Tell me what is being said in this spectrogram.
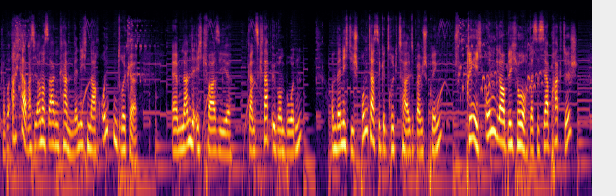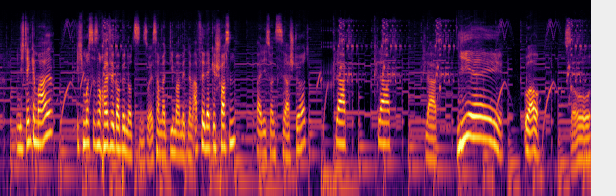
kaputt. Ach ja, was ich auch noch sagen kann, wenn ich nach unten drücke, ähm, lande ich quasi ganz knapp über dem Boden. Und wenn ich die Sprungtaste gedrückt halte beim Springen, springe ich unglaublich hoch. Das ist sehr praktisch. Und ich denke mal, ich muss es noch häufiger benutzen. So, jetzt haben wir die mal mit einem Apfel weggeschossen, weil die sonst zerstört. Klack, klack, klack. Yay! Wow. So,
